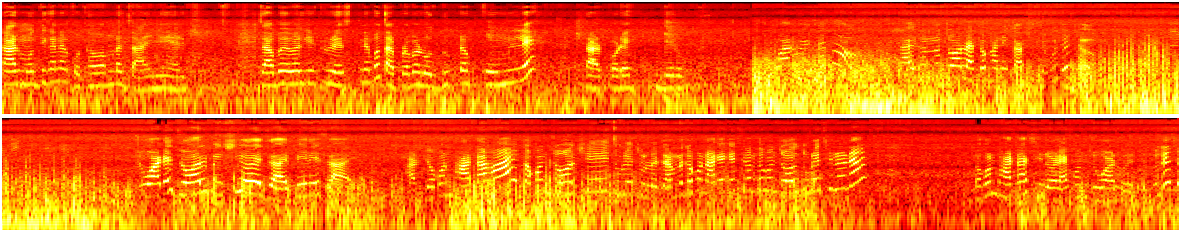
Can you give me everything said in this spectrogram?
তার মধ্যেখানে আর কোথাও আমরা যাইনি আর কি। যাব এবার একটু রেস্ট নেব, তারপর আবার রোদ্দুরটা কমলে তারপরে হয়েছে তো? তাই জন্য জল এতখানি কাটছে, বুঝেছ? জোয়ারে জল বেশি হয়ে যায়, বেড়ে যায়। আর যখন ভাটা হয়, তখন জল সেই দূরে চলে যায়। আমরা যখন আগে গেছিলাম, তখন জল দূরে ছিল না? তখন ভাটা ছিল আর এখন জোয়ার হয়েছে বুঝেছ?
